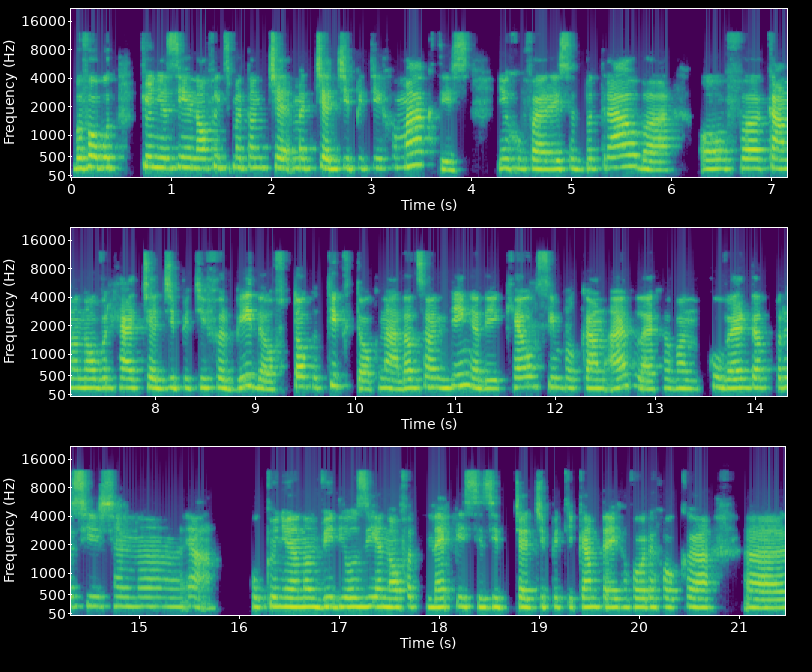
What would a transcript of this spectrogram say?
Bijvoorbeeld kun je zien of iets met, een chat, met ChatGPT gemaakt is. In hoeverre is het betrouwbaar? Of uh, kan een overheid ChatGPT verbieden? Of TikTok? Nou, dat zijn dingen die ik heel simpel kan uitleggen. Van hoe werkt dat precies? En uh, ja, hoe kun je een video zien of het nep is? Je ziet ChatGPT kan tegenwoordig ook uh, uh,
